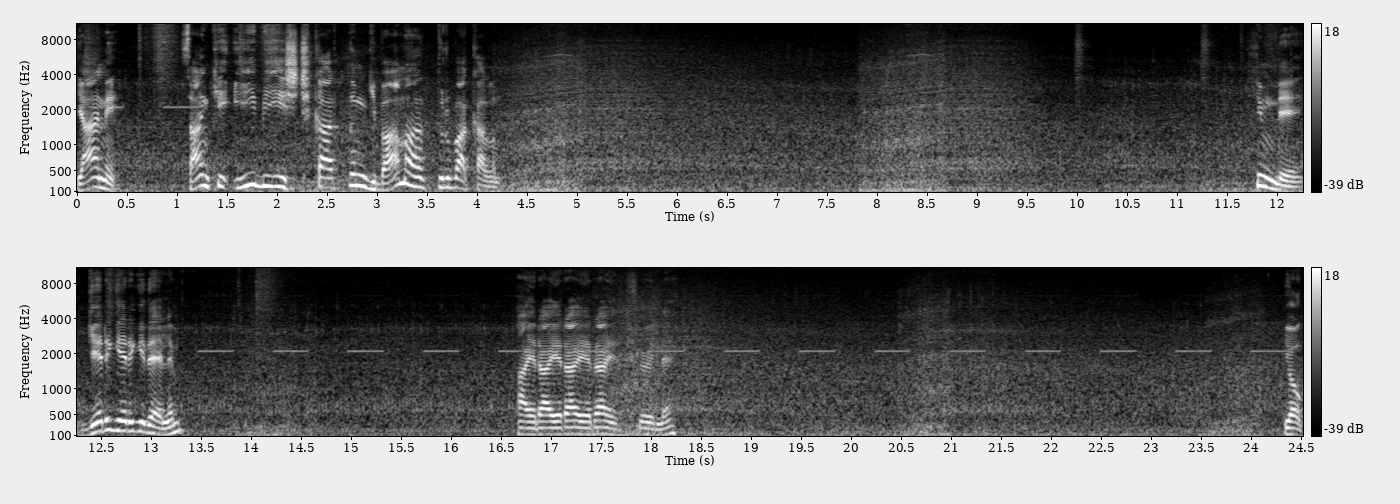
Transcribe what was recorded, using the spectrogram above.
Yani sanki iyi bir iş çıkarttım gibi ama dur bakalım. Şimdi geri geri gidelim. Hayır hayır hayır hayır şöyle. Yok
